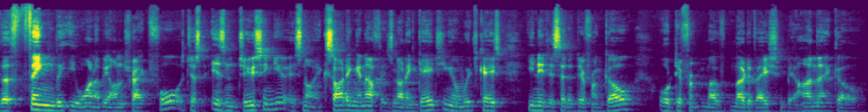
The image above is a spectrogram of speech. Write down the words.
the thing that you want to be on track for just isn't juicing you, it's not exciting enough, it's not engaging you, in which case you need to set a different goal or different mo- motivation behind that goal.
